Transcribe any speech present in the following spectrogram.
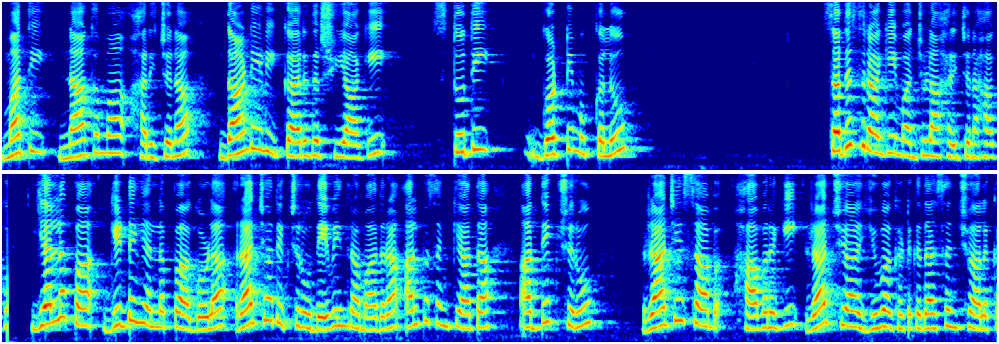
ಮತಿ ನಾಗಮ್ಮ ಹರಿಜನ, ದಾಂಡೇಲಿ ಕಾರ್ಯದರ್ಶಿಯಾಗಿ ಸ್ತುತಿ ಗೊಟ್ಟಿಮುಕ್ಕಲು, ಸದಸ್ಯರಾಗಿ ಮಂಜುಳಾ ಹರಿಜನ ಹಾಗೂ ಯಲ್ಲಪ್ಪ ಗಿಡ್ಡ ಯಲ್ಲಪ್ಪ ಗೋಳ, ರಾಜ್ಯಾಧ್ಯಕ್ಷರು ದೇವೇಂದ್ರ ಮಾದರ, ಅಲ್ಪಸಂಖ್ಯಾತ ಅಧ್ಯಕ್ಷರು ರಾಜೇಸಾಬ್ ಹಾವರಗಿ, ರಾಜ್ಯ ಯುವ ಘಟಕದ ಸಂಚಾಲಕ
